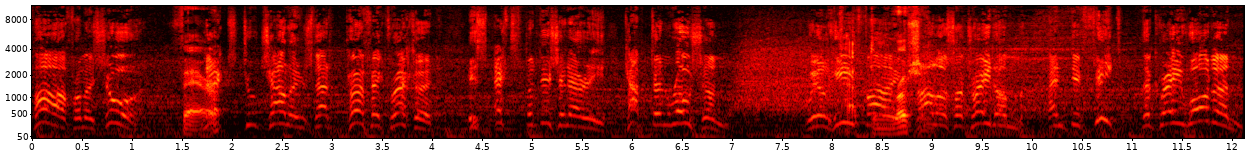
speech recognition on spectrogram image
far from assured. Fair. Next to challenge that perfect record is Expeditionary Captain Roshan. Will he find Roshan. Talos Atreidim and defeat the Grey Warden?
